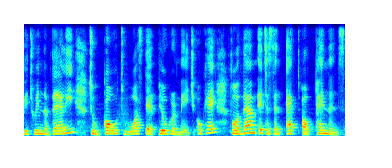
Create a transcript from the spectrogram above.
between the valley to go towards their pilgrimage okay? For them it is an act of penance.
